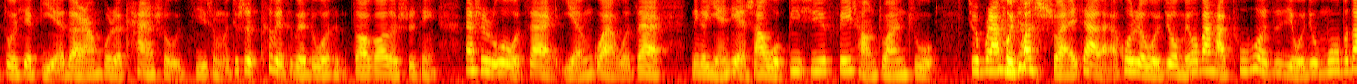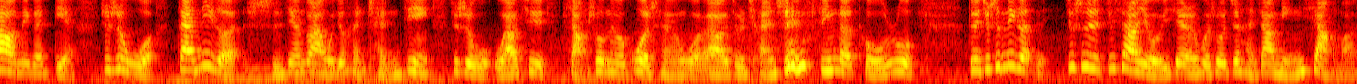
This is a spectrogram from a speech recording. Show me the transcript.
做一些别的，然后或者看手机什么，就是特别特别多很糟糕的事情。但是如果我在严管，我在那个严点上，我必须非常专注，就不然我就要摔下来，或者我就没有办法突破自己，我就摸不到那个点。就是我在那个时间段，我就很沉浸，就是我我要去享受那个过程，我要就是全身心的投入。对，就是那个，就是就像有一些人会说，这很像冥想嘛。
